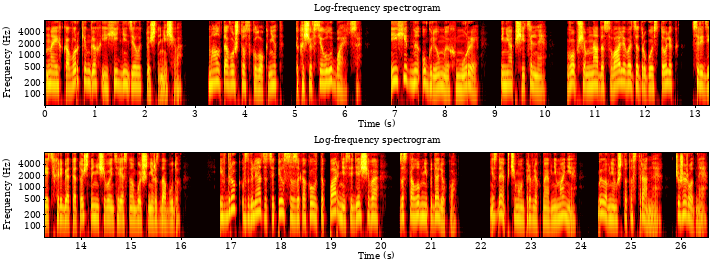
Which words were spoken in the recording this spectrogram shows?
на их коворкингах ехидне делать точно нечего. Мало того, что склок нет, так еще все улыбаются. Ехидно угрюмые, хмурые и необщительные. В общем, надо сваливать за другой столик. Среди этих ребят я точно ничего интересного больше не раздобуду. И вдруг взгляд зацепился за какого-то парня, сидящего за столом неподалеку. Не знаю, почему он привлек мое внимание. Было в нем что-то странное, чужеродное.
